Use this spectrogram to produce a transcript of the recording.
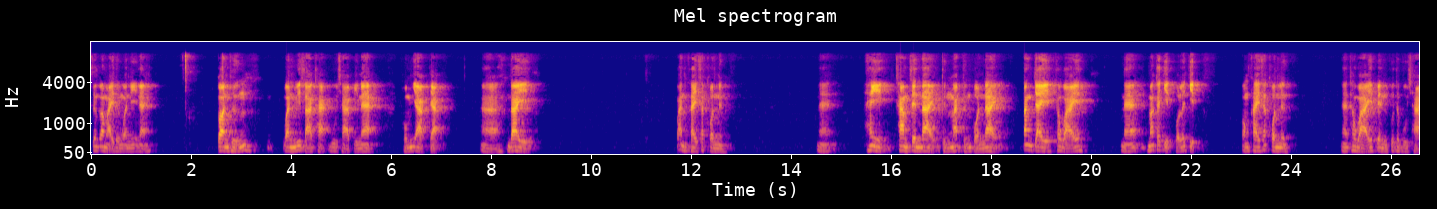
ซึ่งก็หมายถึงวันนี้นะ ก่อนถึง วันวิสาขาบูชาปีหน้า ผมอยากจะได้ ปั้นใครสักคนหนึ่งนะให้ข้ามเส้นได้ถึงมรรคถึงผลได้ ตั้งใจถวายนะมรรคจิตผลจิต ของใครสักคนหนึ่งนะถวายเป็นพุทธบูชา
